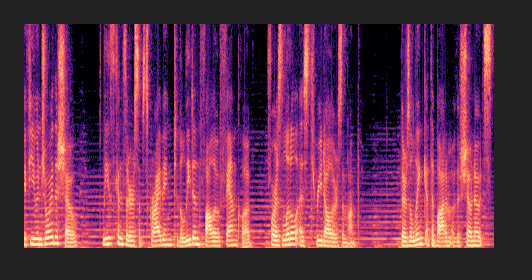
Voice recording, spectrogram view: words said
If you enjoy the show, please consider subscribing to the Lead and Follow fan club for as little as $3 a month. There's a link at the bottom of the show notes,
